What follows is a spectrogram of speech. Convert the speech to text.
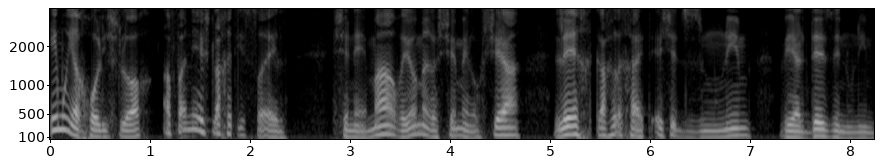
אם הוא יכול לשלוח, אף אני אשלח את ישראל. שנאמר, ויאמר השם אל הושע, לך, קח לך את אשת זנונים וילדי זנונים.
